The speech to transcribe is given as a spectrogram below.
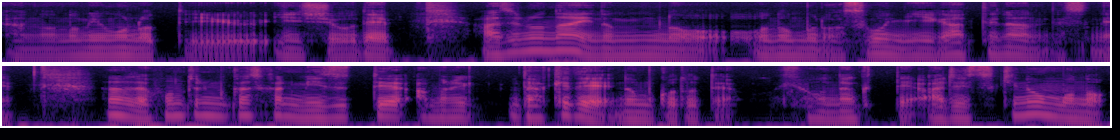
あの飲み物っていう印象で味のない飲み物を飲むのがすごい苦手なんですね。なので本当に昔から水ってあまりだけで飲むことって基本なくて味付きのもの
